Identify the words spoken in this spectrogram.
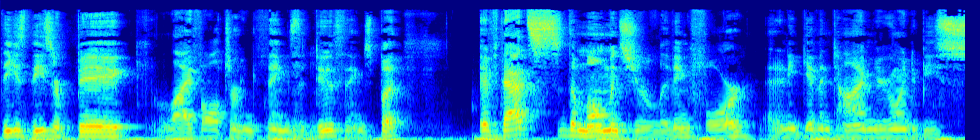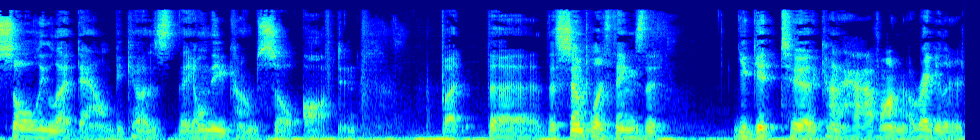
These these are big life altering things that do mm-hmm. things. But if that's the moments you're living for at any given time you're going to be solely let down because they only come so often. But the the simpler things that you get to kind of have on a regular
